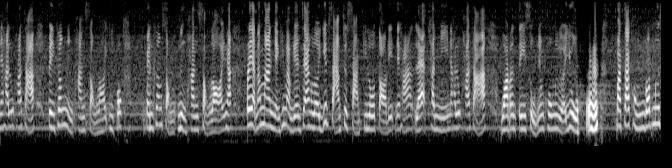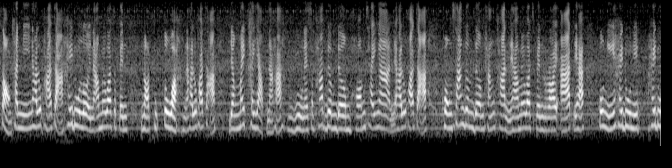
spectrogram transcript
นะคะ ลูกค้าจ๋าเป็นเครื่อง 1,200 Eco เป็นเครื่อง2 1,200นะคะประหยัดน้ำมันอย่างที่แหม่มเรียนแจ้งเลย 23.3 กิโลต่อลิตรนะคะและคันนี้นะคะลูกค้าจ๋าวารันตีศูนย์ยังคงเหลืออยู่ ปัจจัยของรถมือ 2 คันนี้นะคะลูกค้าจ๋าให้ดูเลยนะไม่ว่าจะเป็นน็อตทุกตัวนะคะลูกค้าจ๋ายังไม่ขยับนะคะ อยู่ในสภาพเดิมๆพร้อมใช้งานนะคะลูกค้าจ๋าโครงสร้างเดิมๆทั้งคันนะคะไม่ว่าจะเป็นรอยอาร์ตนะคะพวกนี้ให้ดูนิดให้ดู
